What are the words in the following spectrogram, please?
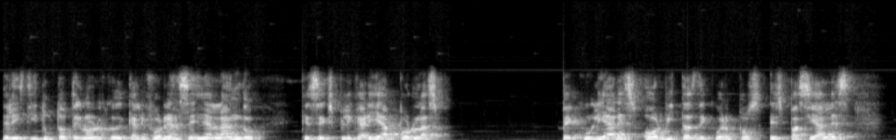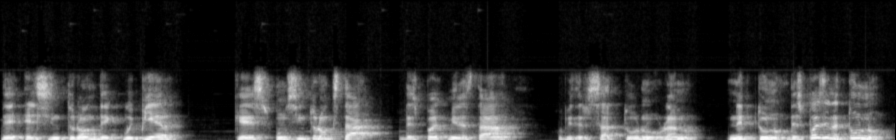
del Instituto Tecnológico de California, señalando que se explicaría por las peculiares órbitas de cuerpos espaciales del cinturón de Kuiper, que es un cinturón que está después, mira, está Saturno, Urano, Neptuno. Después de Neptuno,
